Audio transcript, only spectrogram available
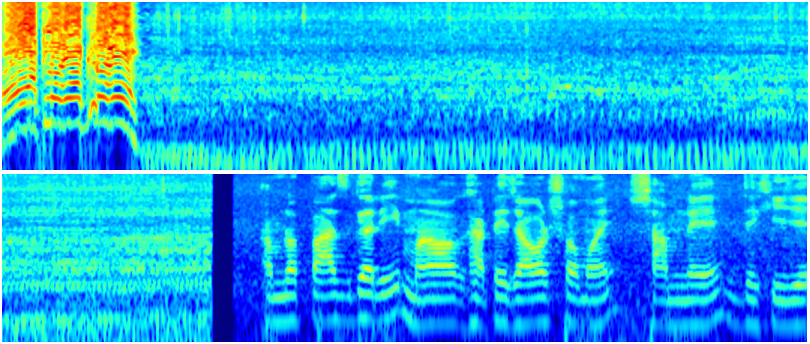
এক লোক এক লোকে আমরা পাঁচ গাড়ি মাওয়া ঘাটে যাওয়ার সময় সামনে দেখি যে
